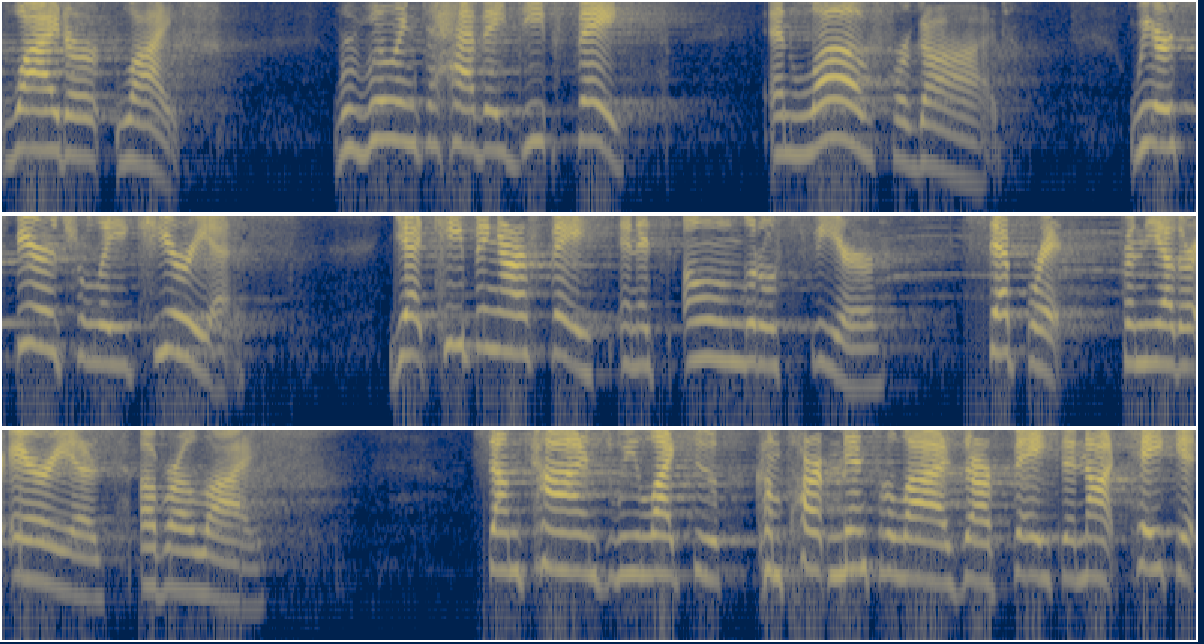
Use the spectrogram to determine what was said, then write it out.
wider life. We're willing to have a deep faith and love for God. We are spiritually curious, yet keeping our faith in its own little sphere, separate from the other areas of our life. Sometimes we like to compartmentalize our faith and not take it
